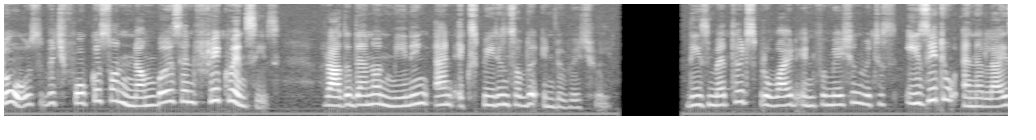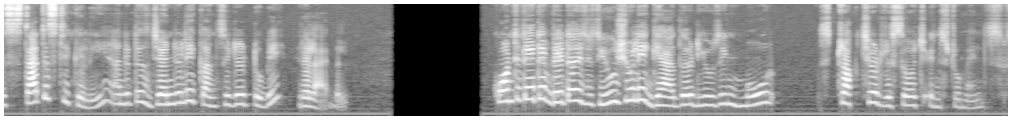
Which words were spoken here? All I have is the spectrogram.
those which focus on numbers and frequencies rather than on meaning and experience of the individual. These methods provide information which is easy to analyze statistically and it is generally considered to be reliable. Quantitative data is usually gathered using more structured research instruments.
